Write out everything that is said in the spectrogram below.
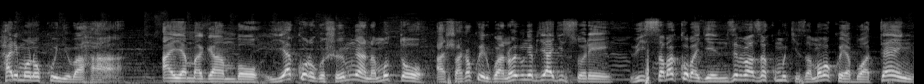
harimo no kunyubaha. Aya magambo yakorogoshoye umwana muto ashaka kwirwanaho bimwe bya gisore bisaba ko bagenzi be baza kumukiza amaboko ya boateng.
